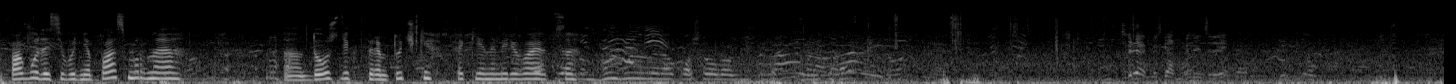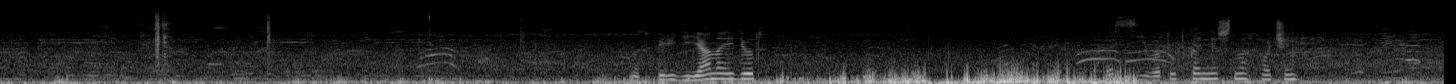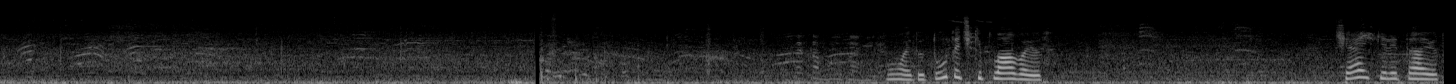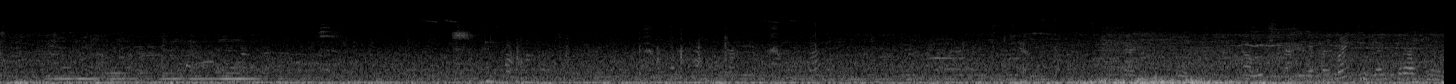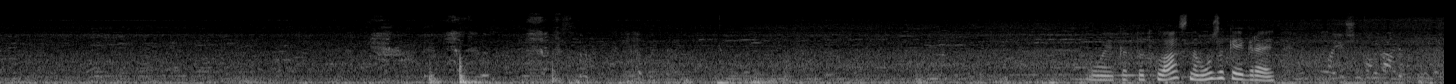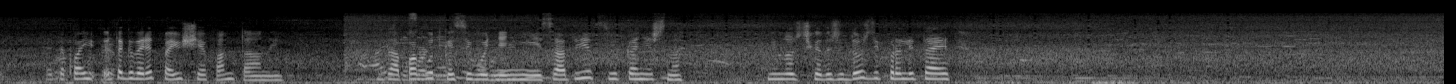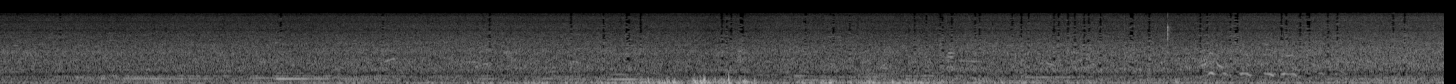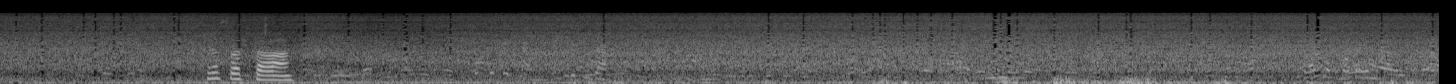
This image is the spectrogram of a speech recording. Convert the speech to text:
Погода сегодня пасмурная, э, дождик, прям тучки такие намереваются. Вот впереди Яна идет. Красиво тут, конечно, очень. Ой, тут уточки плавают. Чайки летают. Ой, как тут классно, музыка играет. Это, пою- это говорят поющие фонтаны. Да, погодка сегодня не соответствует, конечно. Немножечко даже дождик пролетает. Красота.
